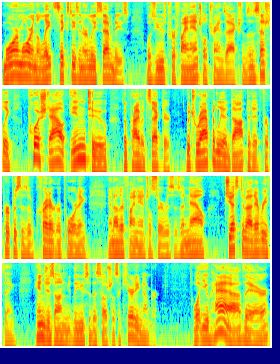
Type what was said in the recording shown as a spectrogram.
more and more in the late 60s and early 70s was used for financial transactions and essentially pushed out into the private sector, which rapidly adopted it for purposes of credit reporting and other financial services. And now just about everything hinges on the use of the Social Security number. What you have there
